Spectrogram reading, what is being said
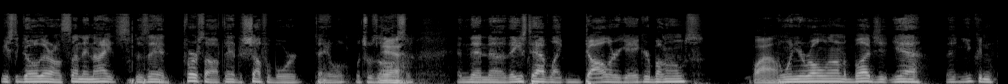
We used to go there on Sunday nights because they had first off they had a shuffleboard table, which was Yeah. Awesome, and then uh, they used to have like dollar Jaeger bombs. Wow. And when you're rolling on a budget, yeah, you can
